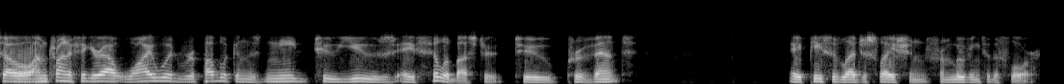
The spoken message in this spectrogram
So I'm trying to figure out why would Republicans need to use a filibuster to prevent a piece of legislation from moving to the floor?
